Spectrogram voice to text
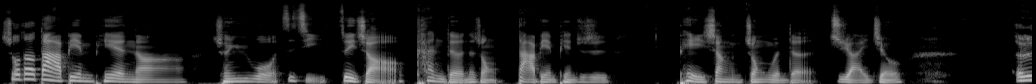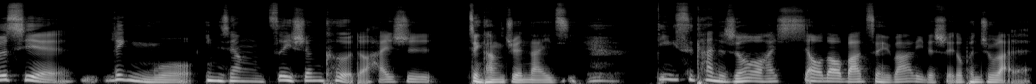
说到大便片啊，成于我自己最早看的那种大便片，就是配上中文的 G.I.J.O，。而且令我印象最深刻的还是健康卷那一集，第一次看的时候还笑到把嘴巴里的水都喷出来了。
